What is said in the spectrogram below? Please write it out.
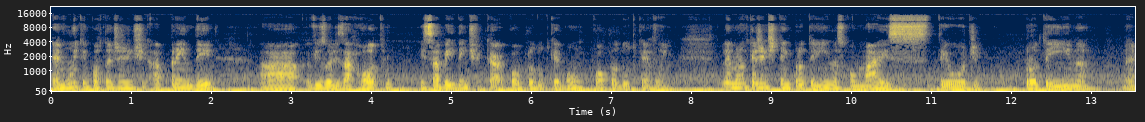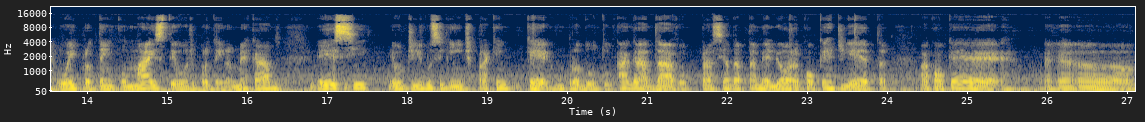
é muito importante a gente aprender a visualizar rótulo e saber identificar qual produto que é bom, qual produto que é ruim. Lembrando que a gente tem proteínas com mais teor de proteína, né? whey protein com mais teor de proteína no mercado. Esse eu digo o seguinte: para quem quer um produto agradável para se adaptar melhor a qualquer dieta, a qualquer é, uh,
